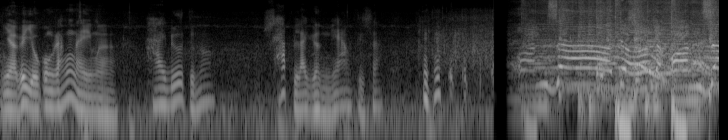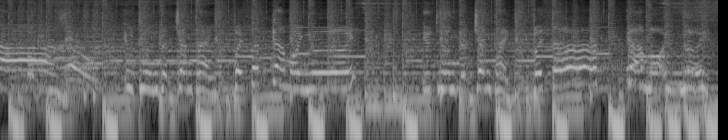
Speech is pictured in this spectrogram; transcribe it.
nhờ cái vụ con rắn này mà Hai đứa tụi nó sắp lại gần nhau thì sao? Oan gia đó là oan gia. Yêu thương thật chân thành với tất cả mọi người. Yêu thương thật chân thành với tất cả mọi người.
